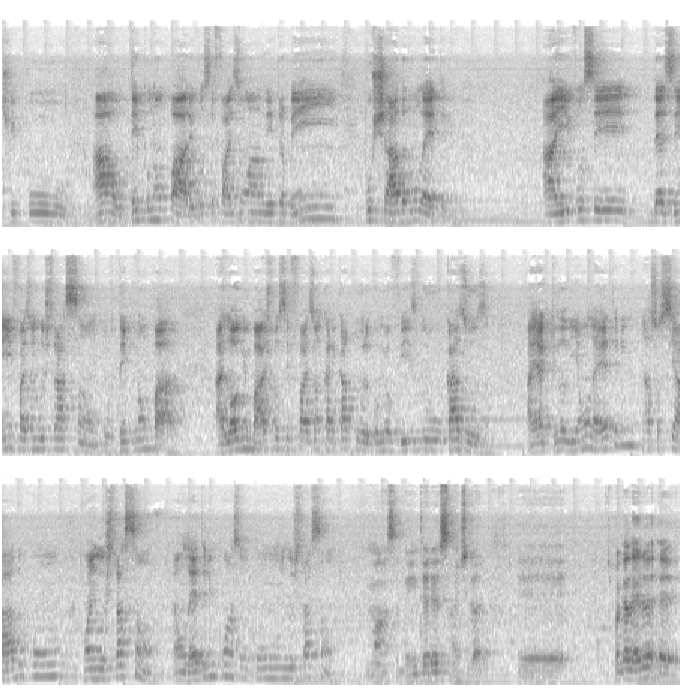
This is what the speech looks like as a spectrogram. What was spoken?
tipo ah, o tempo não para e você faz uma letra bem puxada no lettering. Aí você desenha e faz uma ilustração, o tempo não para. Aí logo embaixo você faz uma caricatura, como eu fiz do Cazuza. Aí aquilo ali é um lettering associado com uma ilustração. É um lettering com, com ilustração. Massa, bem interessante, cara. É, tipo, a galera. É,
